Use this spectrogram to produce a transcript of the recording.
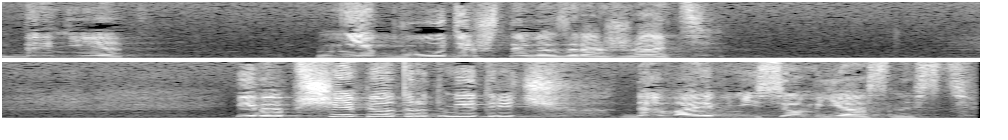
Да нет, не будешь ты возражать. И вообще, Петр Дмитриевич, давай внесем ясность.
